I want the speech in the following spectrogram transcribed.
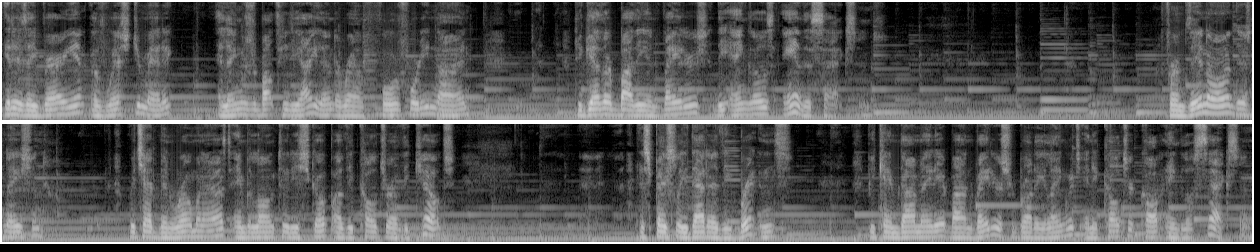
It is a variant of West Germanic a language brought to the island around 449, together by the invaders, the Anglos, and the Saxons. From then on, this nation, which had been Romanized and belonged to the scope of the culture of the Celts, especially that of the Britons, became dominated by invaders who brought a language and a culture called Anglo Saxon.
